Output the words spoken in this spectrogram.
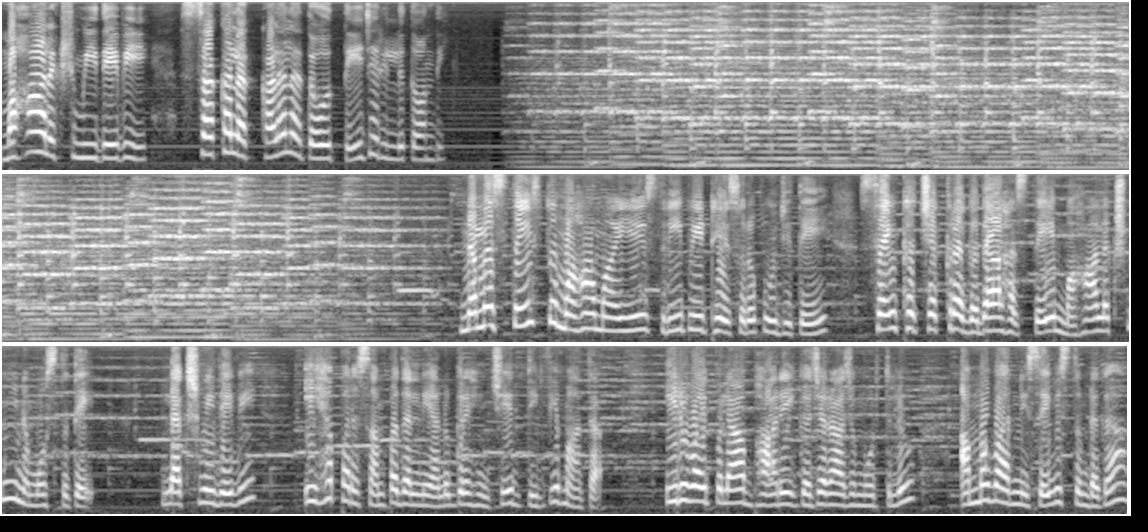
మహాలక్ష్మీదేవి సకల కళలతో తేజరిల్లుతోంది. నమస్తేస్తు మహామాయే శ్రీపీఠే సురపూజితే శంఖచక్ర గదాహస్తే మహాలక్ష్మీ నమోస్తుతే. లక్ష్మీదేవి ఇహపర సంపదల్ని అనుగ్రహించే దివ్యమాత. ఇరువైపులా భారీ గజరాజమూర్తులు అమ్మవారిని సేవిస్తుండగా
